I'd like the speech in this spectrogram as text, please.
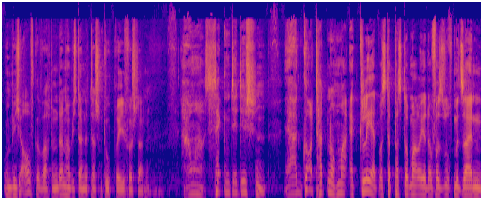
und bin ich aufgewacht und dann habe ich deine Taschentuchpredigt verstanden. Hammer, Second Edition. Ja, Gott hat noch mal erklärt, was der Pastor Mario da versucht mit, seinen,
